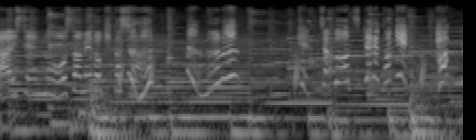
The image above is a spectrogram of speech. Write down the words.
再戦の納め時かしら。うむむ決着をつける時。はっ。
